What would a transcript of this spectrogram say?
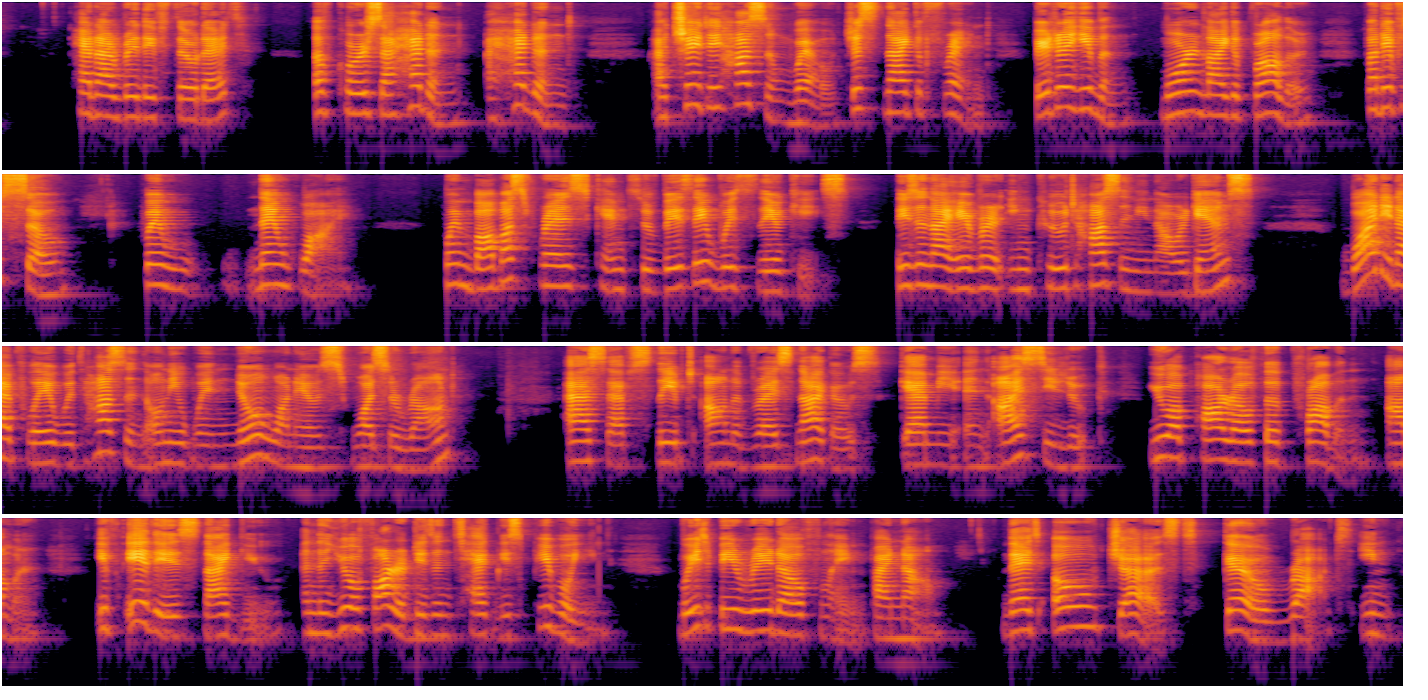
Had I really thought that? Of course I hadn't. I hadn't. I treated Hassan well, just like a friend, better even, more like a brother. But if so, when, then why? When Baba's friends came to visit with their kids, didn't I ever include Hassan in our games? Why did I play with Hassan only when no one else was around? Assef slipped on the brass knuckles, gave me an icy look. You are part of the problem, Amir. If it is like you, and your father didn't take these people in, we'd be rid of them by now. Let all just go rot in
